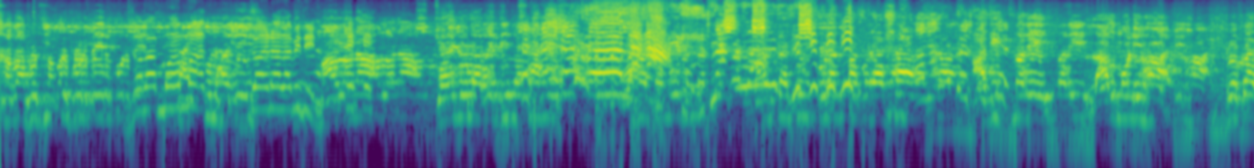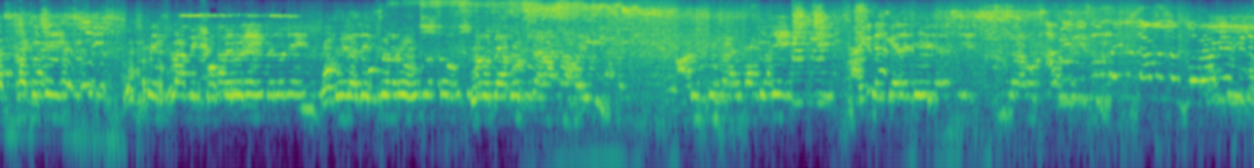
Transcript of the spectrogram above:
সভাপতিত্ব করবেন জনাব মোহাম্মদ জয়নাল আবিদিন। মাওলানা জয়নুল আবেদিন সাহেব। আদিতমারে লালমনিরহাট প্রকাশ থাকে যে ইসলামী সম্মেলনে মহিলাদের জন্য কোনো ব্যবস্থা রাখা হয়নি আমি প্রকাশ থাকে যে সাইকেল গ্যারেজের আমি এমনিতে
